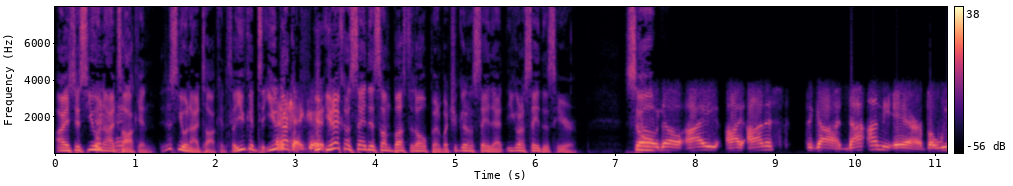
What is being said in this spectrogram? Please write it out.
right, it's just you and I talking. Just you and I talking. So you could t- you're not Okay, you're, you're not going to say this on Busted Open, but you're going to say that you're going to say this here. So no, no, I, I, honest to God, not on the air, but we,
